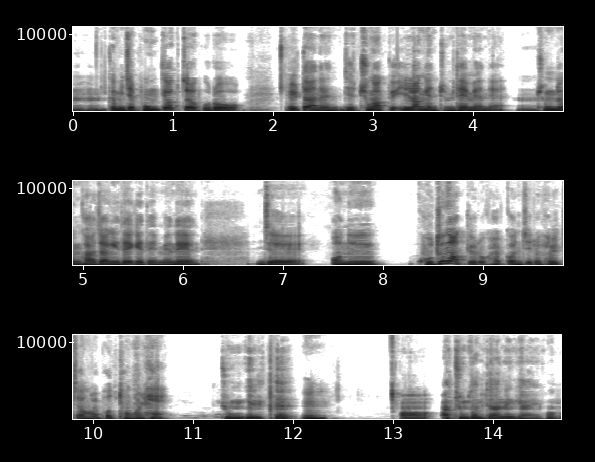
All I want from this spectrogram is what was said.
음. 그럼 이제 본격적으로 일단은 이제 중학교 1학년쯤 되면은 음. 중등 과정이 되게 되면은 이제 어느 고등학교로 갈 건지를 결정을 보통을 해. 중1 때? 응. 어, 아, 중3 때 하는 게 아니고?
